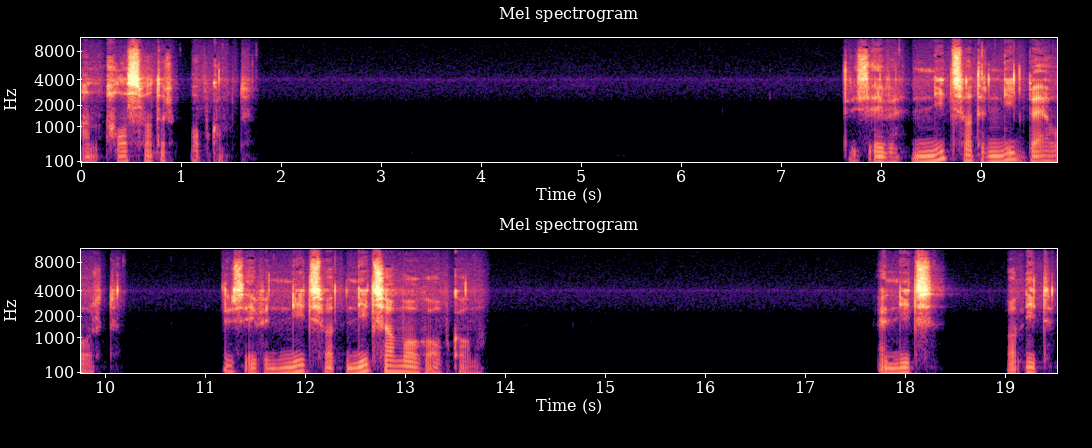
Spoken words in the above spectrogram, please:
aan alles wat er opkomt. Er is even niets wat er niet bij hoort. Er is even niets wat niet zou mogen opkomen. En niets wat niet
